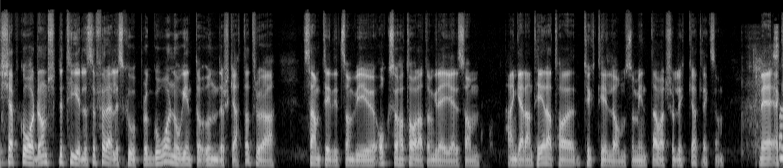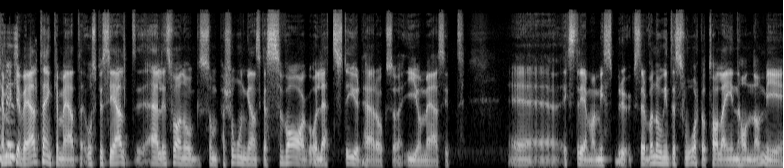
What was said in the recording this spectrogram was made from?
Shep Gordons betydelse för Alice Cooper går nog inte att underskatta tror jag. Samtidigt som vi ju också har talat om grejer som han garanterat har tyckt till om som inte har varit så lyckat. Liksom. Men jag kan finns- mycket väl tänka mig att, och speciellt Alice var nog som person ganska svag och lättstyrd här också i och med sitt eh, extrema missbruk. Så det var nog inte svårt att tala in honom i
